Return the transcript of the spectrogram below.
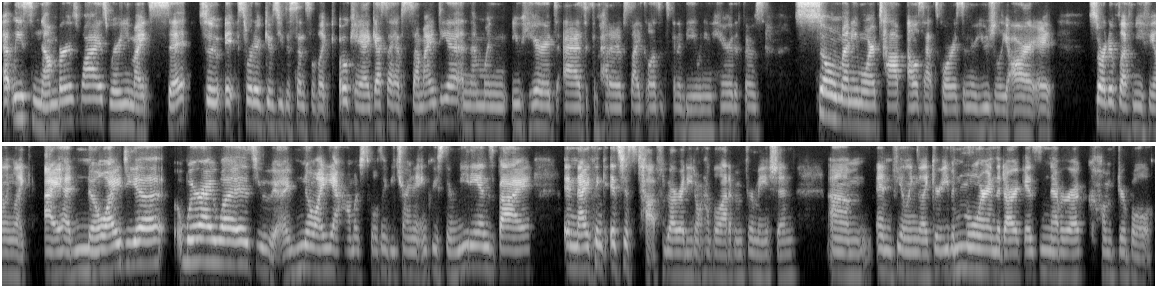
at least numbers wise where you might sit. So it sort of gives you the sense of like okay i guess i have some idea. And then when you hear it's as a competitive cycle as it's going to be when you hear that there's so many more top lsat scores than there usually are it sort of left me feeling like I had no idea where I was. You I have no idea how much schools may be trying to increase their medians by. And I think it's just tough. You already don't have a lot of information. Um, and feeling like you're even more in the dark is never a comfortable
